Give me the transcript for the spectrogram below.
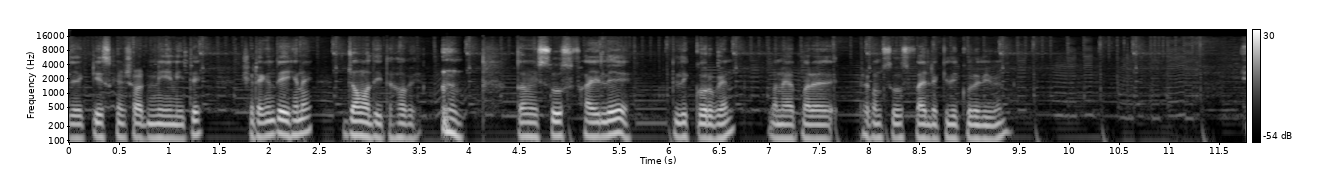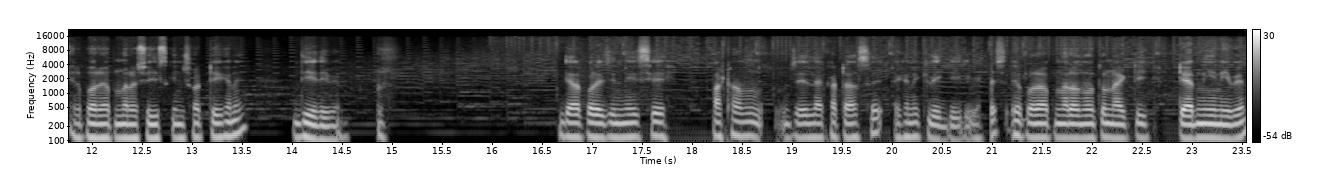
যে একটি স্ক্রিনশট নিয়ে নিতে, সেটা কিন্তু এখানে জমা দিতে হবে। তো আমি সুস ফাইলে ক্লিক করবেন। মানে আপনারা এরকম সুস ফাইলে ক্লিক করে দিবেন। এরপরে আপনারা সেই স্ক্রিনশটটি এখানে দিয়ে দিবেন। দেওয়ার পরে যে নিচে পাঠান যে লেখাটা আছে, এখানে ক্লিক দিয়ে দিবেন। এরপরে আপনারা নতুন একটি ট্যাব নিয়ে নেবেন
